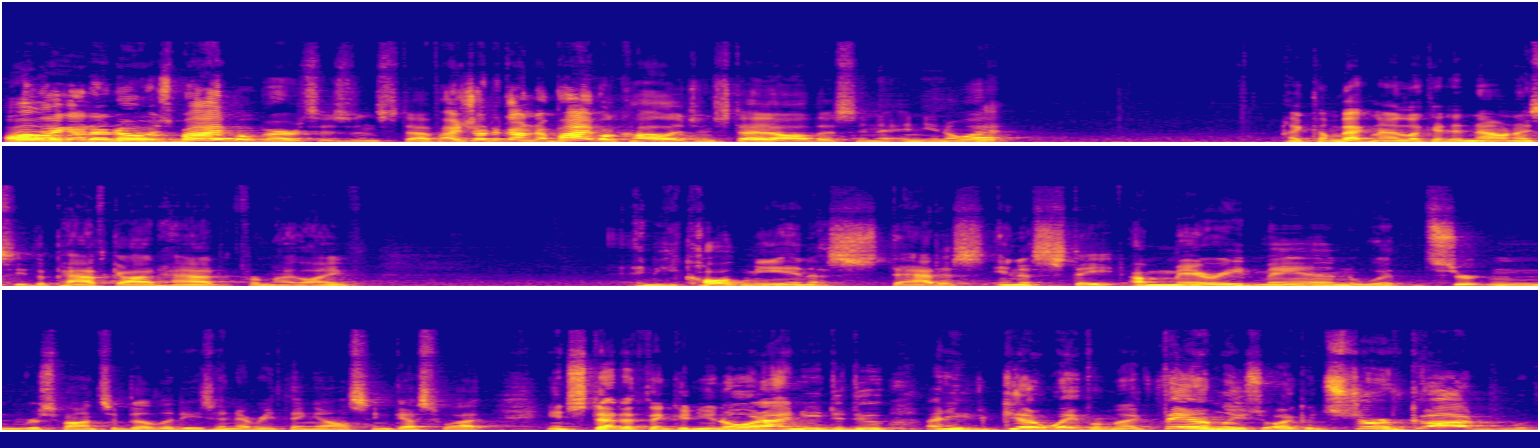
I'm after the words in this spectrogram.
all I got to know is Bible verses and stuff. I should have gone to Bible college instead of all this. And, and you know what? I come back and I look at it now and I see the path God had for my life and he called me in a status, in a state, a married man with certain responsibilities and everything else. And guess what? Instead of thinking, you know what I need to do? I need to get away from my family so I can serve God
